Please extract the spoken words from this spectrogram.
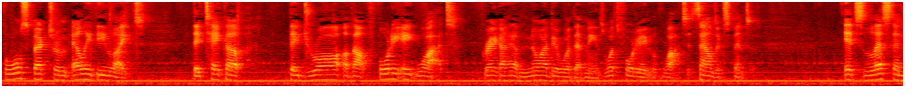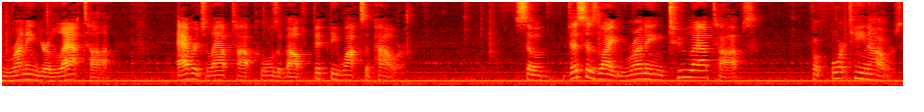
full spectrum LED lights. They take up, they draw about 48 watts. Greg, I have no idea what that means. What's 48 watts? It sounds expensive. It's less than running your laptop. Average laptop pulls about 50 watts of power. So this is like running two laptops for 14 hours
